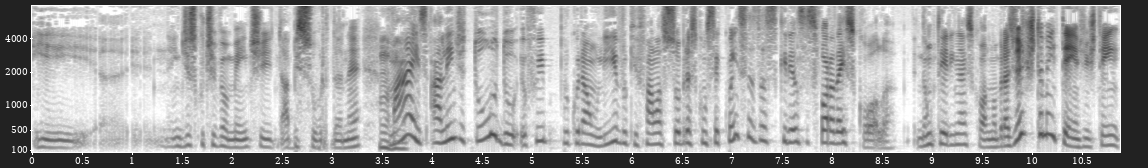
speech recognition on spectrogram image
e uh, indiscutivelmente absurda, né? Uhum. Mas, além de tudo, eu fui procurar um livro que fala sobre as consequências das crianças fora da escola, não terem na escola. No Brasil a gente também tem, a gente tem,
